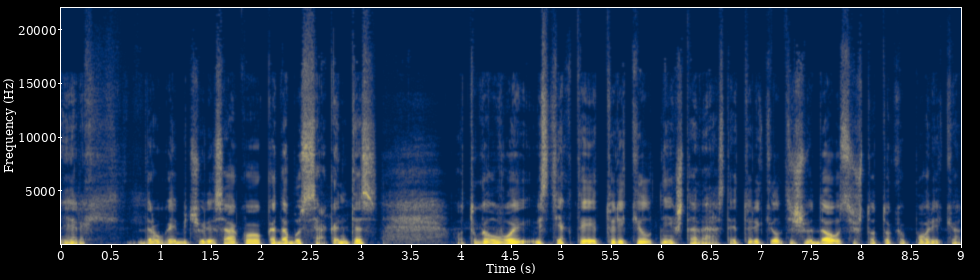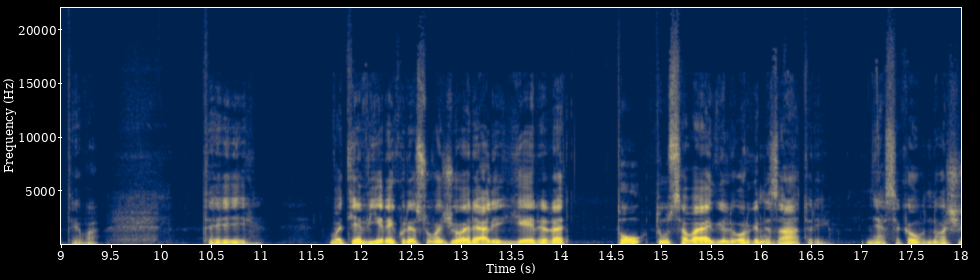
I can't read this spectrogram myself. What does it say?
Ir draugai, bičiuliai sako, kada bus sekantis. O tu galvoji, vis tiek tai turi kilti ne iš tavęs, tai turi kilti iš vidaus, iš to tokio poreikio. Tai va. Tai va tie vyrai, kurie suvažiuoja, realiai jie ir yra tų, tų savaitgalių organizatoriai. Nesakau, nu aš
